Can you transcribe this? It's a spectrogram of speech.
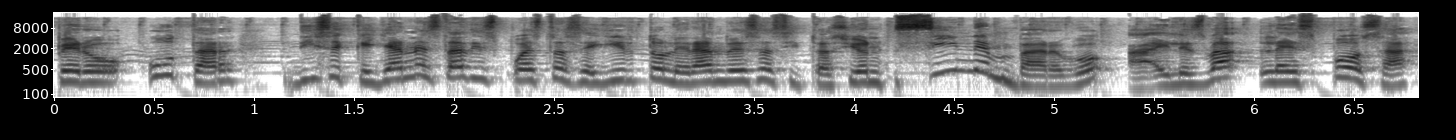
Pero Utar dice que ya no está dispuesto a seguir tolerando esa situación. Sin embargo, ahí les va, la esposa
